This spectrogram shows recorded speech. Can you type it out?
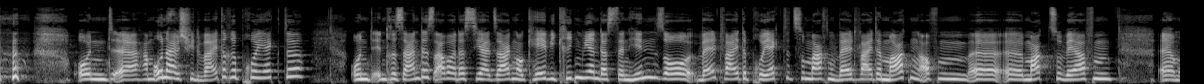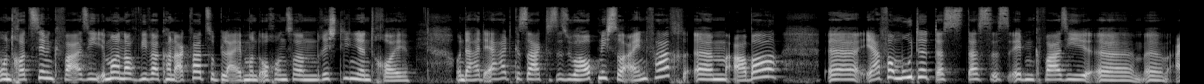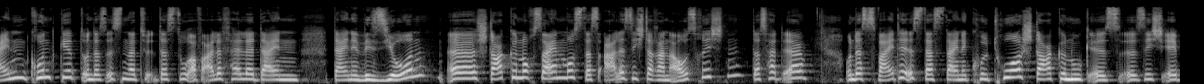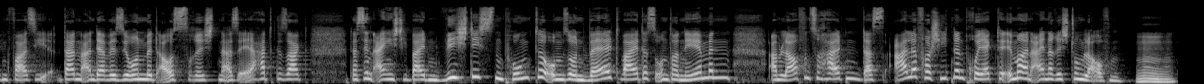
und äh, haben unheimlich viele weitere Projekte. Und interessant ist aber, dass sie halt sagen, okay, wie kriegen wir das denn hin, so weltweite Projekte zu machen, weltweite Marken auf dem äh, äh, Markt zu werfen ähm, und trotzdem quasi immer noch Viva Con Aqua zu bleiben und auch unseren Richtlinien treu. Und da hat er halt gesagt, es ist überhaupt nicht so einfach, ähm, aber äh, er vermutet, dass, dass es eben quasi äh, äh, einen Grund gibt und das ist natürlich, dass du auf alle Fälle dein, deine Vision äh, stark genug sein musst, dass alle sich daran ausrichten. Das hat er. Und das Zweite ist, dass deine Kultur stark genug ist, äh, sich eben quasi dann an der Vision mit auszurichten. Also er hat gesagt, das sind eigentlich die beiden wichtigsten Punkte, um so ein weltweites Unternehmen am Laufen zu halten, dass alle verschiedenen Projekte immer in eine Richtung laufen. Mhm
